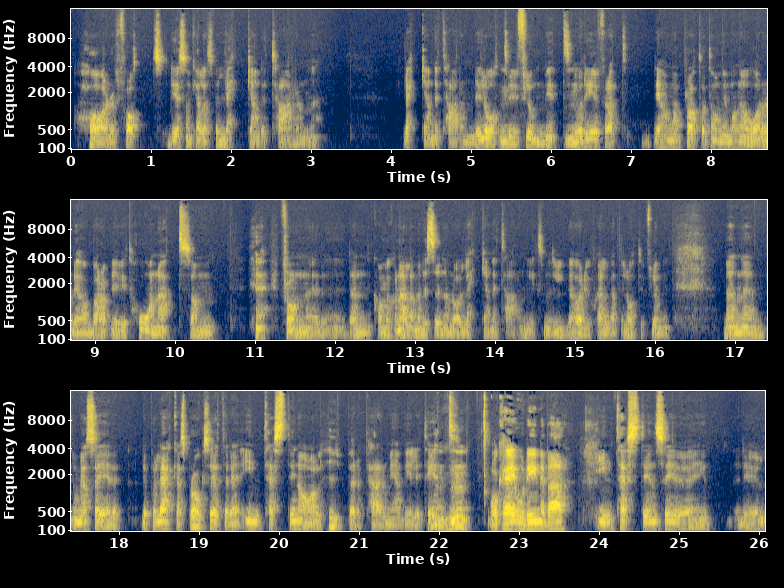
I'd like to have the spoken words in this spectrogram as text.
har fått det som kallas för läckande tarm. Läckande tarm, det låter ju Mm. flummigt Mm. och det är för att det har man pratat om i många år och det har bara blivit hånat som från eh, den konventionella medicinen då, läckande tarm. Liksom. Du hör ju själv att det låter flummigt. Men eh, om jag säger det på läkarspråk så heter det intestinal hyperpermeabilitet. Mhm. Okej, och det innebär? Intestins är ju, det är ju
